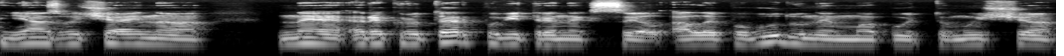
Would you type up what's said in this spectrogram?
Я, звичайно, не рекрутер повітряних сил, але побуду ним, мабуть, тому що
